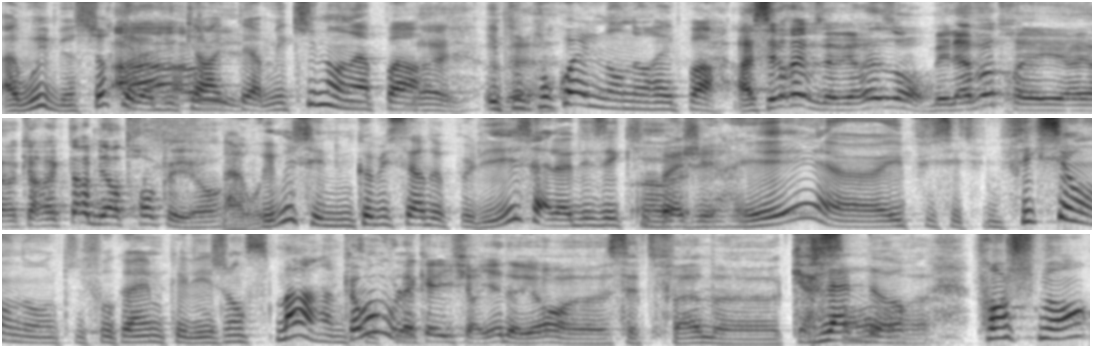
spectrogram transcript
Ah oui, bien sûr qu'elle Ah a du oui. caractère, mais qui n'en a pas? Ouais, Et puis bah. pourquoi elle n'en aurait pas? Ah, c'est vrai, vous avez raison. Mais la vôtre a un caractère bien trempé. hein. Bah oui, mais c'est une commissaire de police, elle a des équipes Ah ouais. à gérer, euh, et puis c'est une fiction, donc il faut quand même que les gens se marrent un Comment petit vous peu. la qualifieriez d'ailleurs, euh, cette femme euh, Je l'adore. Franchement,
